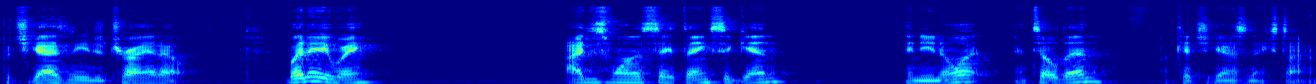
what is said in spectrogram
But you guys need to try it out. But anyway, I just want to say thanks again, and you know what? Until then, I'll catch you guys next time.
